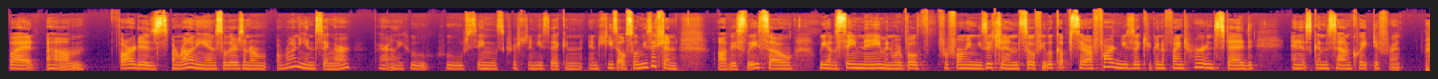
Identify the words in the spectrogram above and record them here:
but um, Fard is Iranian, so there's an Ar- Iranian singer apparently who who sings Christian music, and and she's also a musician. Obviously, so we have the same name, and we're both performing musicians. So if you look up Sarah Fard music, you're going to find her instead, and it's going to sound quite different.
